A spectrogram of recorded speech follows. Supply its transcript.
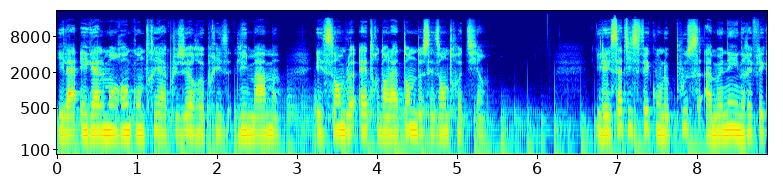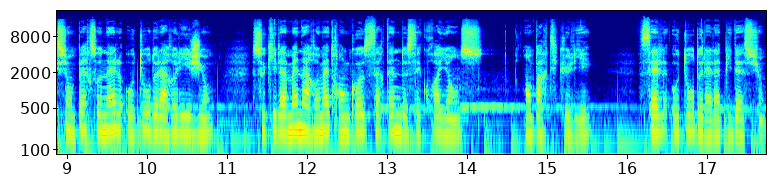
Il a également rencontré à plusieurs reprises l'imam et semble être dans l'attente de ses entretiens. Il est satisfait qu'on le pousse à mener une réflexion personnelle autour de la religion ce qui l'amène à remettre en cause certaines de ses croyances, en particulier celles autour de la lapidation.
